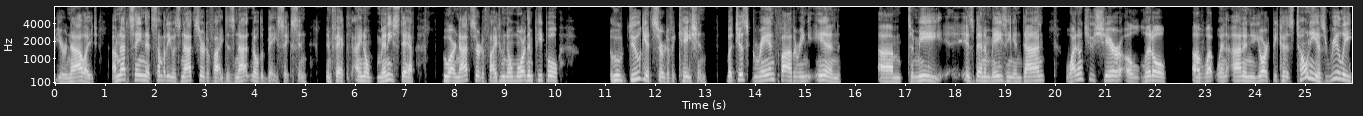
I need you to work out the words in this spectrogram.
your knowledge. I'm not saying that somebody who's not certified does not know the basics. And in fact, I know many staff who are not certified who know more than people who do get certification, but just grandfathering in um, to me has been amazing. And Don, why don't you share a little of what went on in New York? Because Tony has really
